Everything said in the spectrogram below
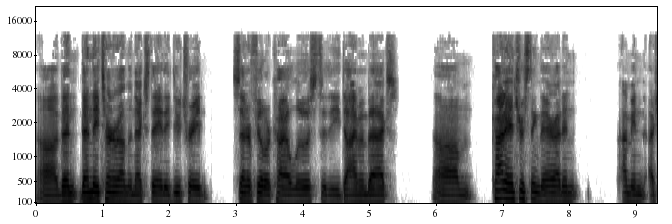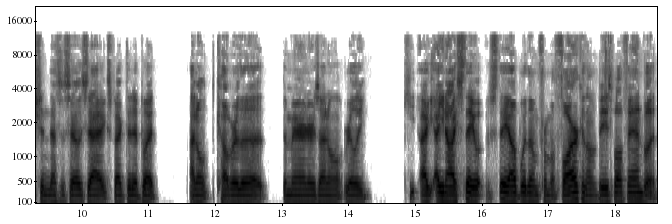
uh, then then they turn around the next day. They do trade center fielder Kyle Lewis to the Diamondbacks. Um, kind of interesting there. I didn't. I mean, I shouldn't necessarily say I expected it, but I don't cover the the Mariners. I don't really, I, I you know I stay stay up with them from afar because I'm a baseball fan. But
